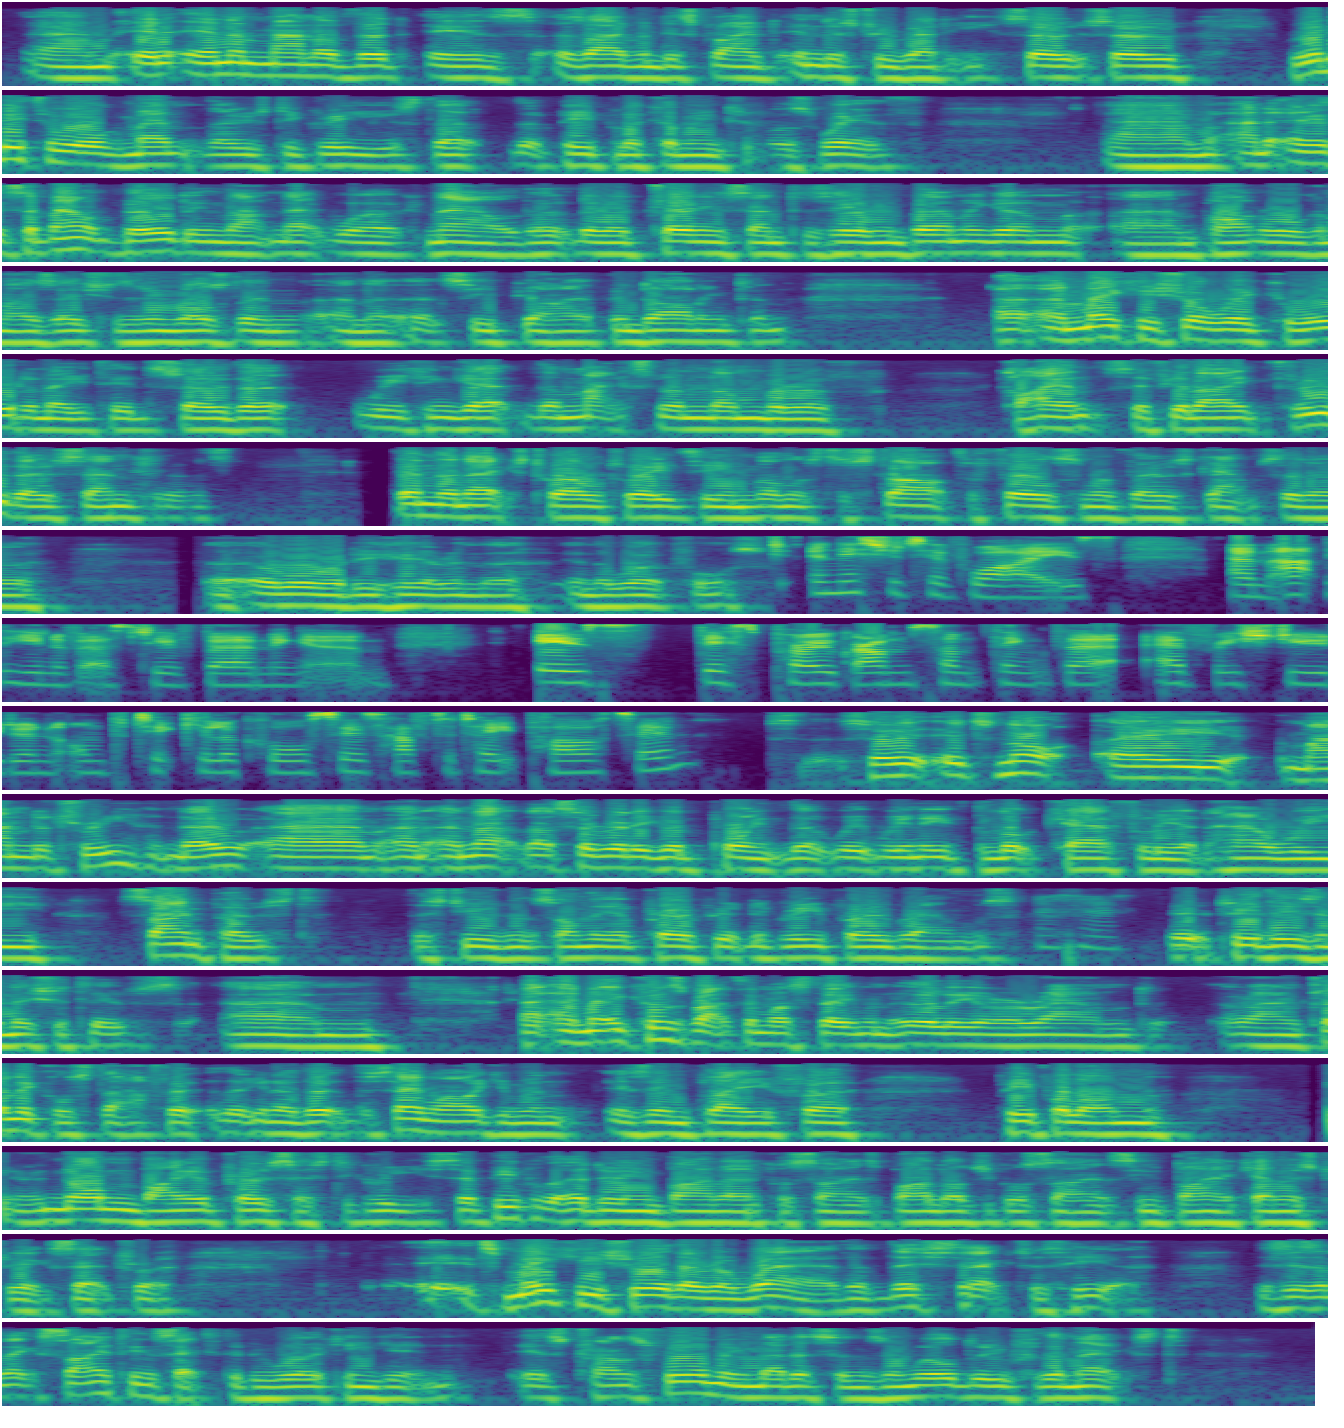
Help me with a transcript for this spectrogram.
um, in, in a manner that is, as Ivan described, industry ready. So, so really to augment those degrees that, that people are coming to us with. Um, and it's about building that network now. There, there are training centres here in Birmingham, um, partner organisations in Roslin and at CPI up in Darlington, uh, and making sure we're coordinated so that we can get the maximum number of clients, if you like, through those centres in the next 12 to 18 months to start to fill some of those gaps that are are already here in the in the workforce. Initiative wise, um, at the University of Birmingham, is this program something that every student on particular courses have to take part in? So it's not a mandatory, no, um, and and that, that's a really good point that we, we need to look carefully at how we signpost the students on the appropriate degree programs mm-hmm. to, to, these initiatives. Um, and it comes back to my statement earlier around around clinical staff. That, you know the, the same argument is in play for people on you know, non-bioprocess degrees. So people that are doing biomedical science, biological sciences, biochemistry, etc. It's making sure they're aware that this sector is here. This is an exciting sector to be working in. It's transforming medicines and will do for the next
